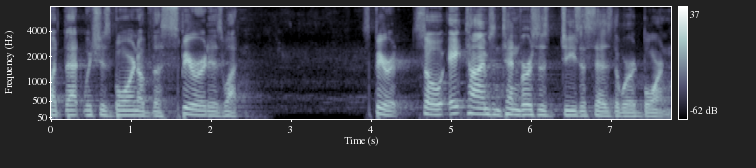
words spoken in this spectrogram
but that which is born of the Spirit is what? Spirit. So, eight times in 10 verses, Jesus says the word born.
